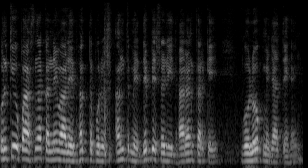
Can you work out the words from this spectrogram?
उनकी उपासना करने वाले भक्त पुरुष अंत में दिव्य शरीर धारण करके गोलोक में जाते हैं।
